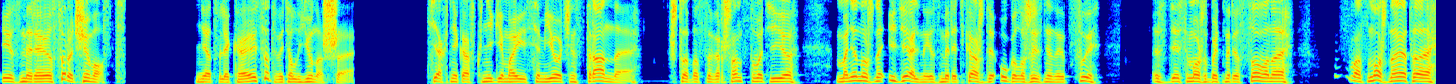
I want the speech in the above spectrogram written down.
«Измеряю сорочий мост». Не отвлекаясь, ответил юноша. «Техника в книге моей семьи очень странная. Чтобы совершенствовать ее, мне нужно идеально измерить каждый угол жизненной ци. Здесь может быть нарисовано... Возможно, это...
